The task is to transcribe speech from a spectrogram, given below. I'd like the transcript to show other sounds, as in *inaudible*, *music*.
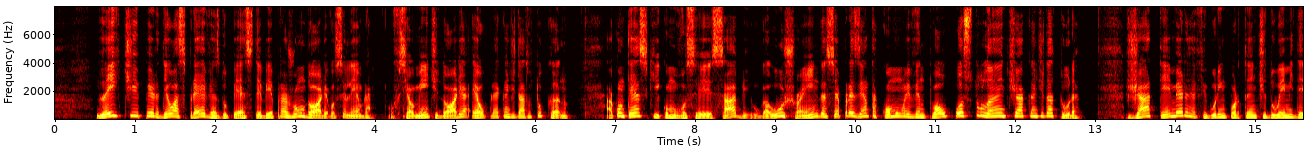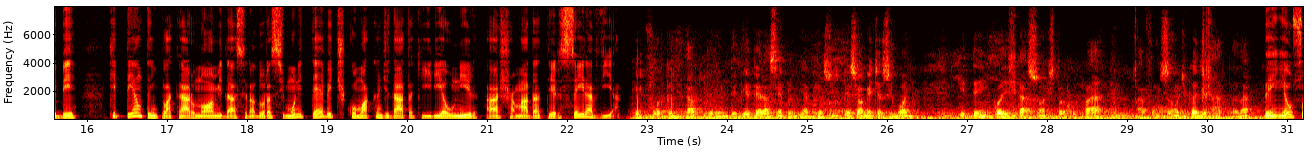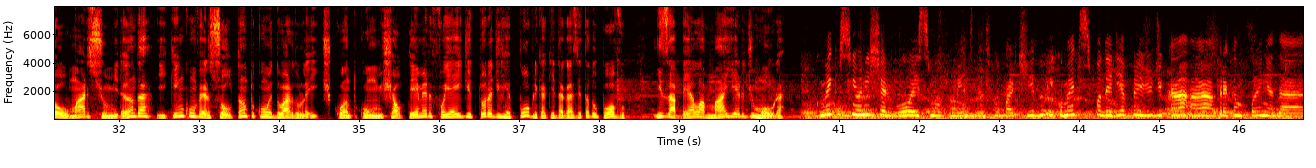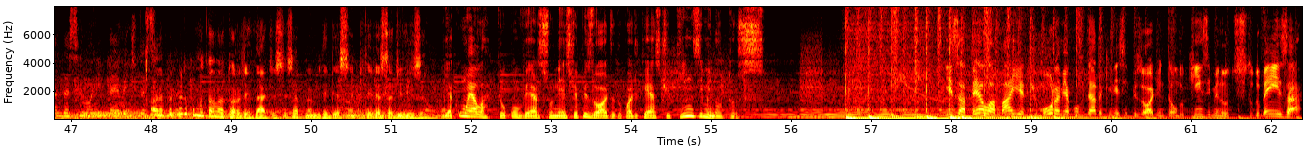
Leite perdeu as prévias do PSDB para João Dória, você lembra? Oficialmente, Dória é o pré-candidato tucano. Acontece que, como você sabe, o gaúcho ainda se apresenta como um eventual postulante à candidatura. Já Temer é figura importante do MDB, que tenta emplacar o nome da senadora Simone Tebet como a candidata que iria unir a chamada terceira via. Quem for candidato pelo MDB terá sempre a minha bênção, especialmente a Simone que tem qualificações para ocupar a função de candidata, né? Bem, eu sou o Márcio Miranda e quem conversou tanto com o Eduardo Leite quanto com o Michel Temer foi a editora de República aqui da Gazeta do Povo, Isabela Maier de Moura. Como é que o senhor enxergou esse movimento dentro do partido e como é que isso poderia prejudicar a pré-campanha da, da Simone Tebet? Da Olha, primeiro com muita naturalidade. Você sabe que o MDB sempre teve essa divisão. Né? E é com ela que eu converso neste episódio do podcast 15 Minutos. Isabela Maier de Moura, minha convidada aqui nesse episódio, então, do 15 Minutos. Tudo bem, Isa?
